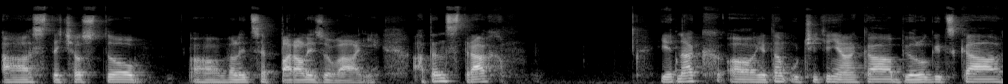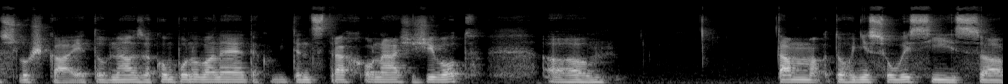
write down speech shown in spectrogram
a jste často velice paralizováni. A ten strach, jednak je tam určitě nějaká biologická složka, je to v nás zakomponované, takový ten strach o náš život. Tam to hodně souvisí s,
